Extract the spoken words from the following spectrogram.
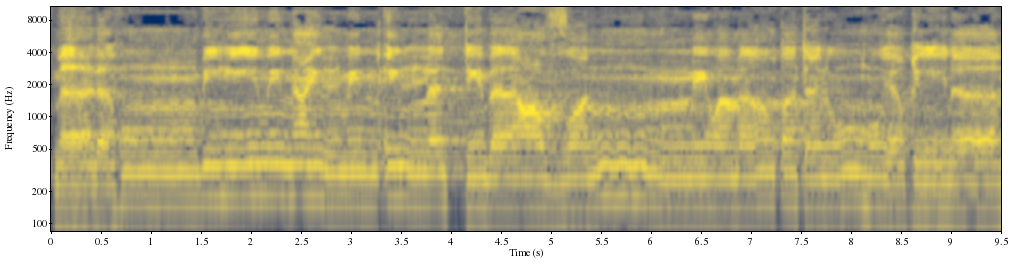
ما لهم به من علم إلا اتباع الظن وما قتلوه يقينا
